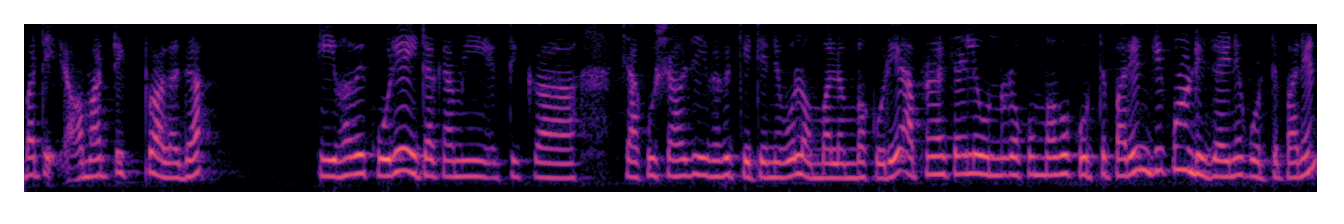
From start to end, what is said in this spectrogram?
বাট আমারটা একটু আলাদা। এইভাবে করে এটাকে আমি একটি চাকুর সাহায্যে এইভাবে কেটে নেব লম্বা লম্বা করে। আপনারা চাইলে অন্যরকমভাবেও করতে পারেন যে কোনো ডিজাইনে করতে পারেন।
